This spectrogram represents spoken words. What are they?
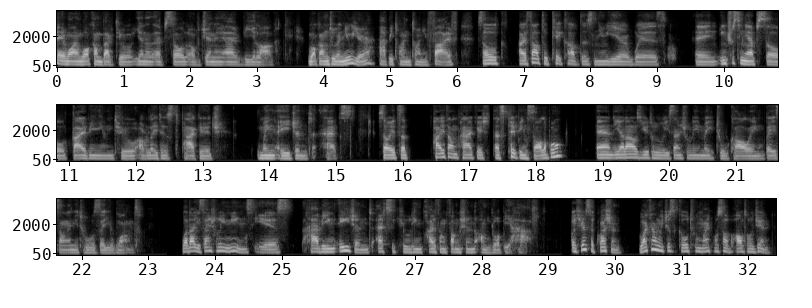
Hey everyone, welcome back to another episode of GenAI Vlog. Welcome to a new year. Happy 2025. So I thought to kick off this new year with an interesting episode diving into our latest package, Wing Agent X. So it's a Python package that's pip installable, and it allows you to essentially make tool calling based on any tools that you want. What that essentially means is having agent executing Python function on your behalf. But here's the question. Why can't we just go to Microsoft AutoGen?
